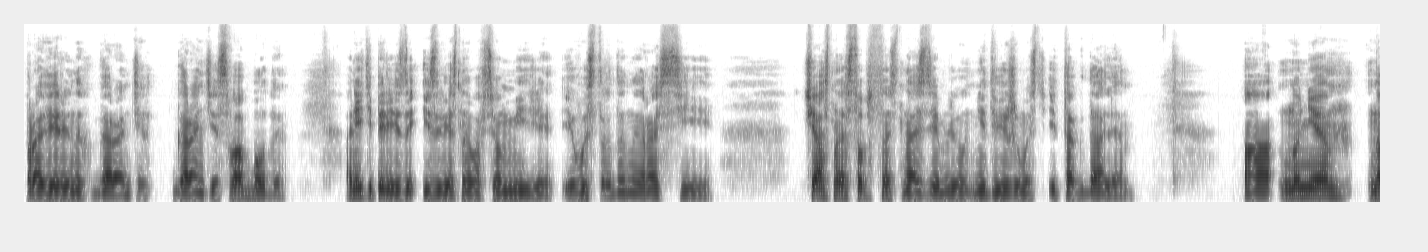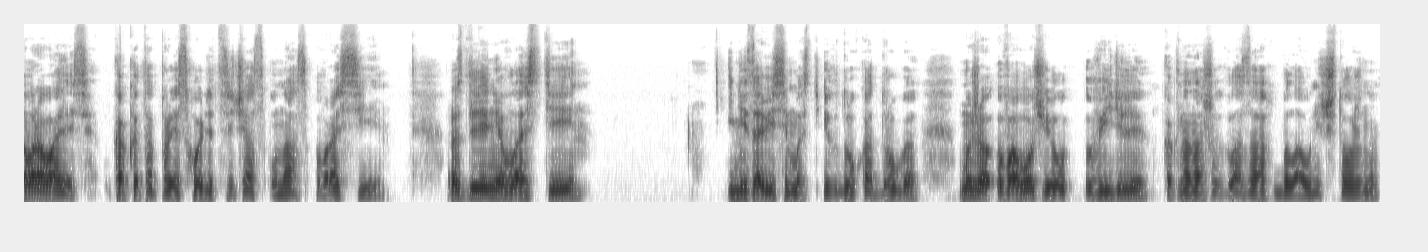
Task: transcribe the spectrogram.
проверенных гарантий, гарантий свободы. Они теперь известны во всем мире и выстраданы России. Частная собственность на землю, недвижимость и так далее. А, но не наворовались, как это происходит сейчас у нас в России. Разделение властей – и независимость их друг от друга, мы же воочию увидели, как на наших глазах была уничтожена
